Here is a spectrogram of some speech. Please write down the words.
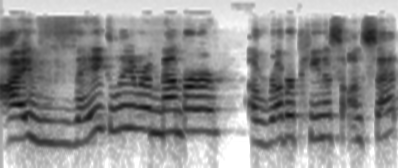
I vaguely remember a rubber penis on set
